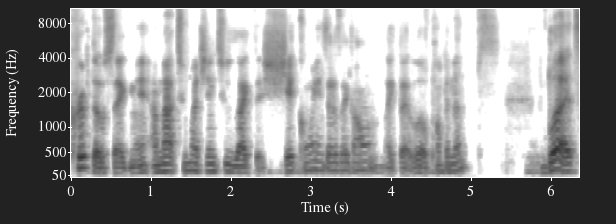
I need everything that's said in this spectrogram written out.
crypto segment. I'm not too much into like the shit coins as they call them, like the little pumping ups. But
